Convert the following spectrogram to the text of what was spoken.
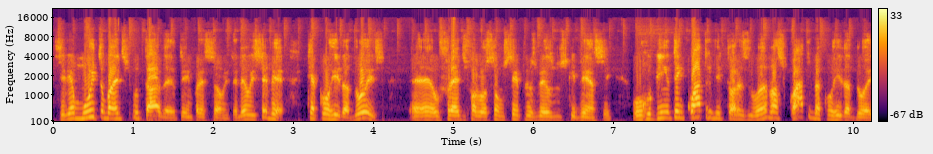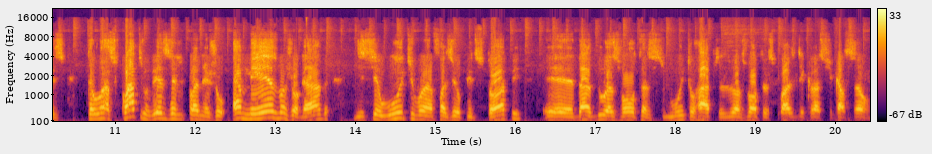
Seria muito mais disputada, eu tenho a impressão, entendeu? E você vê que a corrida 2, é, o Fred falou, são sempre os mesmos que vencem. O Rubinho tem quatro vitórias no ano, as quatro da corrida 2. Então, as quatro vezes ele planejou a mesma jogada, de ser o último a fazer o pit stop, é, dar duas voltas muito rápidas, duas voltas quase de classificação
